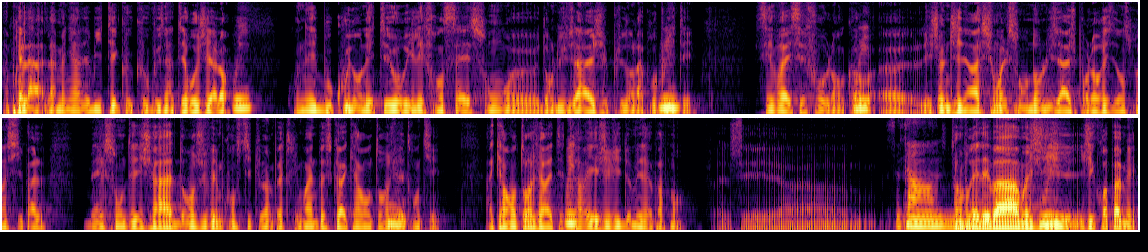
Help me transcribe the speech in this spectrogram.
Après la, la manière d'habiter que, que vous interrogez, alors oui. on est beaucoup dans les théories, les Français sont euh, dans l'usage et plus dans la propriété. C'est vrai et c'est faux là encore. Euh, les jeunes générations, elles sont dans l'usage pour leur résidence principale, mais elles sont déjà dans je vais me constituer un patrimoine parce qu'à 40 ans je vais être entier. À 40 ans j'ai arrêté de travailler, j'ai vivre de mes appartements. C'est un... un... vrai débat. Moi, j'y crois pas, mais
